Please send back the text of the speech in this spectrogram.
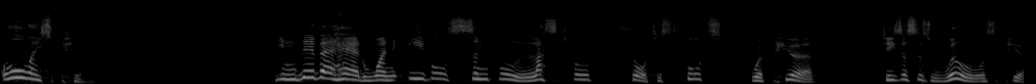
Always pure. He never had one evil, sinful, lustful thought. His thoughts were pure. Jesus' will was pure.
